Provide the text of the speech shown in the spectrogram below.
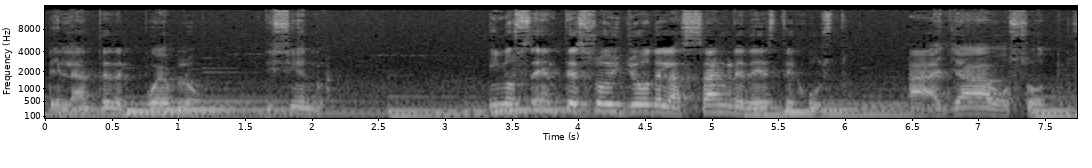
delante del pueblo, diciendo, Inocente soy yo de la sangre de este justo, allá vosotros.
